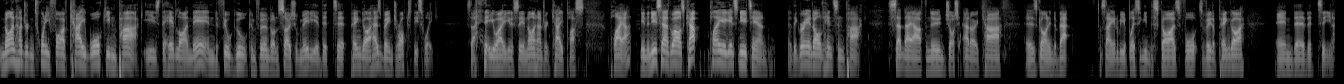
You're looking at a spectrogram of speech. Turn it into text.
925k walk-in park is the headline there, and Phil Gould confirmed on social media that uh, Pangai has been dropped this week. So there you are. You're going to see a 900k plus player in the New South Wales Cup playing against Newtown at the Grand Old Henson Park Saturday afternoon. Josh Addo Carr has gone into bat, saying it'll be a blessing in disguise for Tevita Pangai, and uh, that uh, you know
